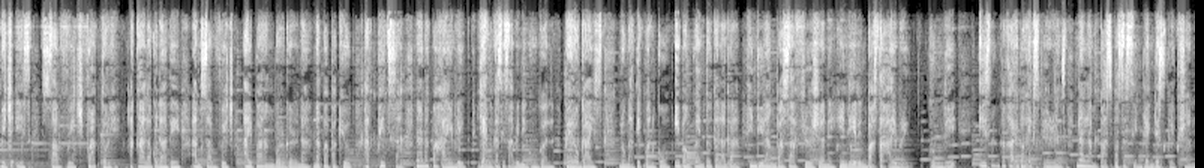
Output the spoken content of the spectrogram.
which is Subwich Factory. Akala ko dati, ang Subwich ay parang burger na nagpapakyut at pizza na nagpa-hybrid. Yan kasi sabi ni Google. Pero guys, nung natikman ko, ibang kwento talaga. Hindi lang basta fusion eh, hindi rin basta hybrid. Kundi, isang kakaibang experience na lampas pa sa simpleng description.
